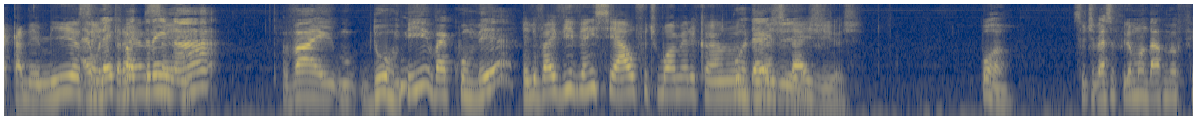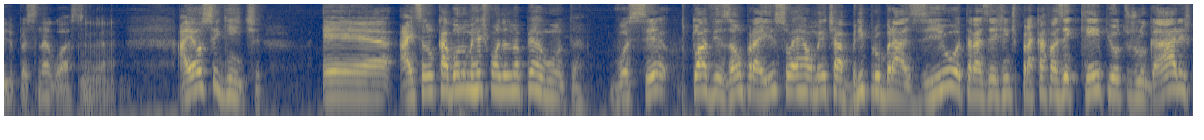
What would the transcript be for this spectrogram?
academia, Aí sem o moleque vai treino, sem- treinar, vai dormir, vai comer. Ele vai vivenciar o futebol americano Por 10 durante dias. 10 dias. Porra, se eu tivesse um filho, eu mandava meu filho pra esse negócio. É. Aí é o seguinte, é... aí você não acabou não me respondendo a minha pergunta. Você, tua visão pra isso é realmente abrir pro Brasil, trazer gente pra cá, fazer camp em outros lugares,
